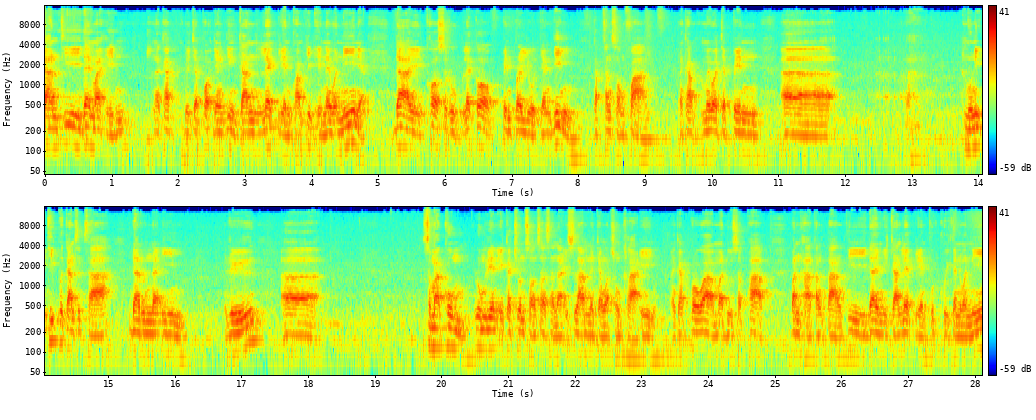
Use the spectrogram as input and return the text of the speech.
การที่ได้มาเห็นนะครับโดยเฉพาะอย่างยิ่งการแลกเปลี่ยนความคิดเห็นในวันนี้เนี่ยได้ข้อสรุปและก็เป็นประโยชน์อย่างยิ่งกับทั้งสองฝ่ายนะครับไม่ว่าจะเป็นมูลนิธิเพื่อการศึกษาดารุณาอิมหรืออ สมาคมโรงเรียนเอกชนสอนศาสนาอิสลามในจังหวัดสงขลาเองนะครับเพราะว่ามาดูสภาพปัญหาต่างๆ ที่ได้มีการแลกเปลี่ยนพูดคุยกันวันนี้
